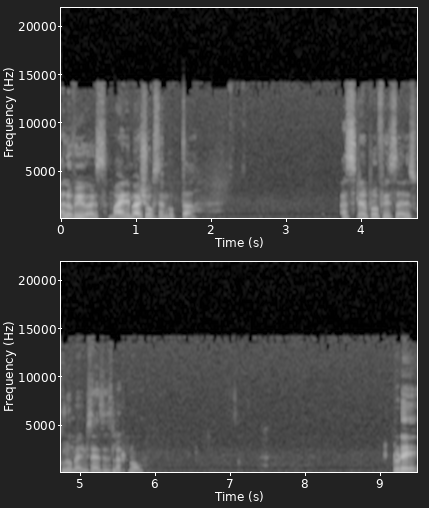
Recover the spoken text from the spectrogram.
Hello viewers, my name is Ashok Sen Gupta, Assistant Professor, School of Management Sciences, Lucknow. Today,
